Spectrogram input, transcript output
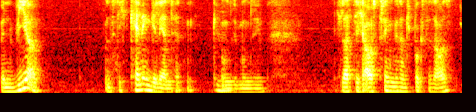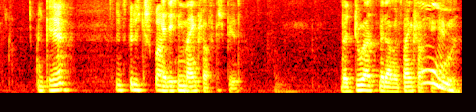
Wenn wir uns nicht kennengelernt hätten, Bumsi Bumsi, ich lass dich austrinken, sonst spuckst du es aus, Okay, jetzt bin ich gespannt. hätte ich nie Minecraft gespielt. Weil du hast mir damals Minecraft Uh. gegeben.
